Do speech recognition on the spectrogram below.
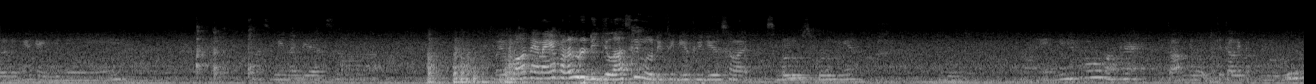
kerudungnya kayak gini Mina biasa banyak banget yang nanya padahal udah dijelasin loh di video-video sebelum sebelumnya nah ini kita ambil kita lipat dulu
